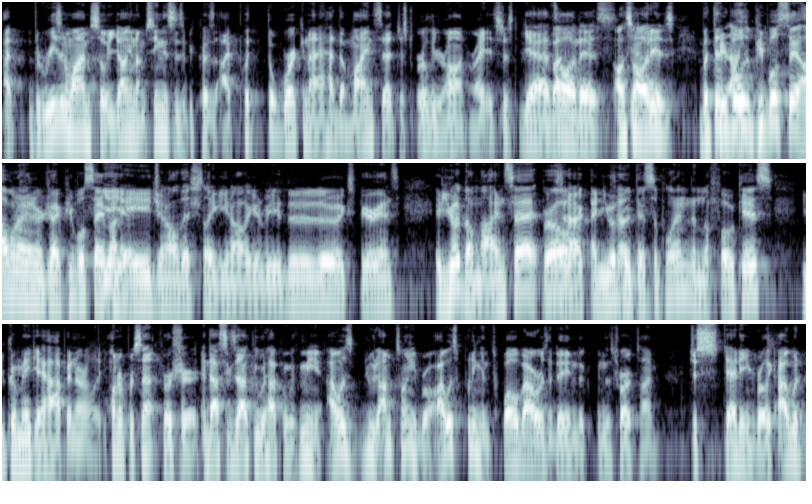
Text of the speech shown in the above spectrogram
I, the reason why I'm so young and I'm seeing this is because I put the work and I had the mindset just earlier on, right? It's just Yeah, that's about- all it is. Oh, that's all it is. But then people I- people say I want to interject. People say Yeah, about yeah. age and all this, like you know, you're gonna be do, do, do, experience. If you have the mindset, bro, Exactly, and you have the discipline and the focus, you can make it happen early. Hundred percent, For sure. and that's exactly what happened with me. I was, dude, I'm telling you, bro, I was putting in 12 hours a day in the in the chart time, just studying, bro. Like I would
